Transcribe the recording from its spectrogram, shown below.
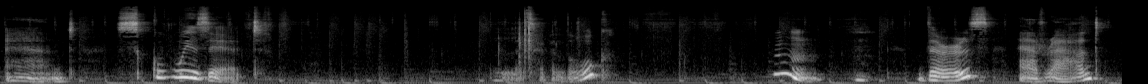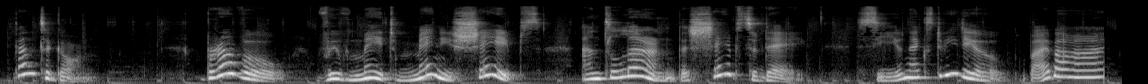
and squeeze it. Let's have a look. There's a red pentagon. Bravo! We've made many shapes and learned the shapes today. See you next video. Bye bye.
